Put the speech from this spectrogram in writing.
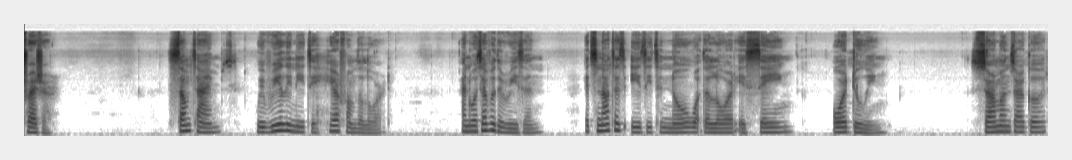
treasure. Sometimes we really need to hear from the Lord. And whatever the reason, it's not as easy to know what the Lord is saying or doing. Sermons are good,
